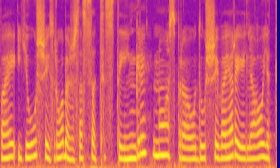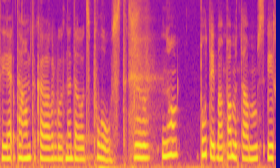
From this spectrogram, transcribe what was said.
vai jūs šīs robežas esat stingri nosprauduši, vai arī ļaujat tie, tām tā kā varbūt nedaudz plūst? Jā, nu, būtībā pamatā mums ir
